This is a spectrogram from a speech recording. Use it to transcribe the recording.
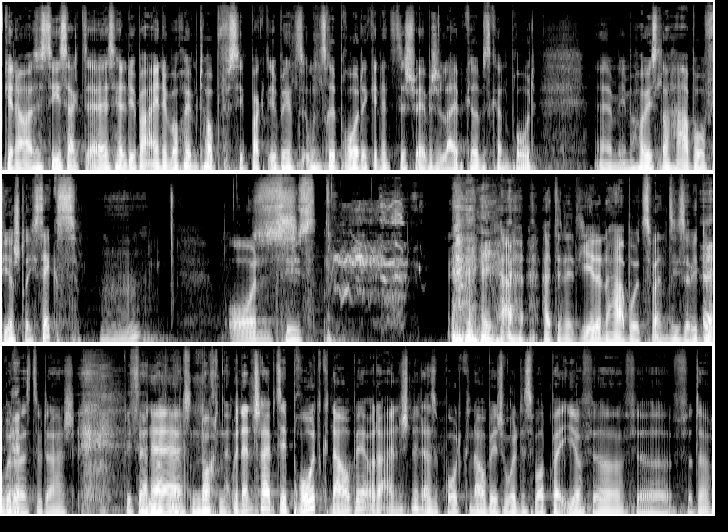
Genau, also sie sagt, äh, es hält über eine Woche im Topf. Sie backt übrigens unsere Brote, genetztes schwäbische Leibkürbiskernbrot ähm, im Häusler Habo 4-6. Mhm. Und Süß. ja, hatte nicht jeder ein Habo 20, so wie du oder was du da hast. Bisher noch Äh, nicht. Noch nicht. Und dann schreibt sie Brotknaube oder Anschnitt. Also Brotknaube ist wohl das Wort bei ihr für, für, für der,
